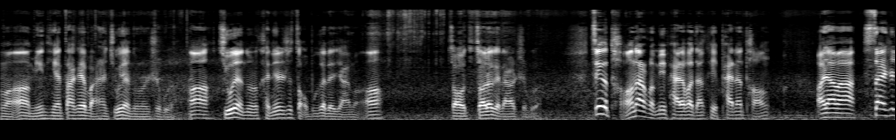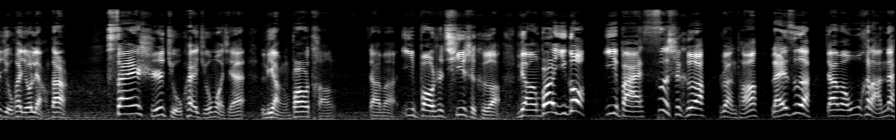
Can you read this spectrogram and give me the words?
那么啊，明天大概晚上九点多钟直播啊，九点多钟肯定是早播的，家人们啊，早早点给大家直播。这个糖大伙没拍的话，咱可以拍那糖，啊，家人们，三十九块九两袋，三十九块九毛钱两包糖，家人们，一包是七十颗，两包一共。一百四十颗软糖，来自家人们乌克兰的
